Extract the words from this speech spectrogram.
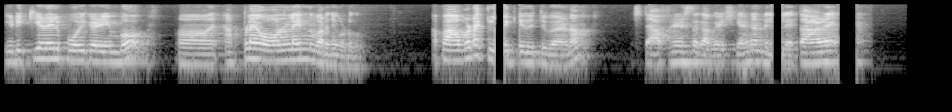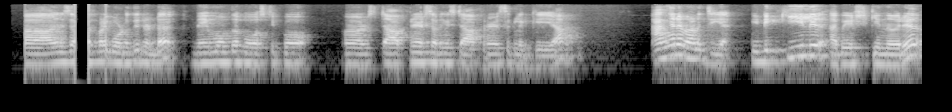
ഇടുക്കിയിടയിൽ പോയി കഴിയുമ്പോൾ അപ്ലൈ ഓൺലൈൻ എന്ന് പറഞ്ഞു കൊടുക്കും. അപ്പൊ അവിടെ ക്ലിക്ക് ചെയ്തിട്ട് വേണം സ്റ്റാഫ് നേഴ്സ് ഒക്കെ അപേക്ഷിക്കാൻ. കണ്ടില്ലേ? താഴെ അതിന് സെപ്പറേറ്റ് കൊടുത്തിട്ടുണ്ട്. നെയിം ഓഫ് ദ പോസ്റ്റ് ഇപ്പോ സ്റ്റാഫ് നേഴ്സ് അല്ലെങ്കിൽ സ്റ്റാഫ് നേഴ്സ് ക്ലിക്ക് ചെയ്യുക. അങ്ങനെ വേണം ചെയ്യാൻ. ഇടുക്കിയിൽ അപേക്ഷിക്കുന്നവർ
